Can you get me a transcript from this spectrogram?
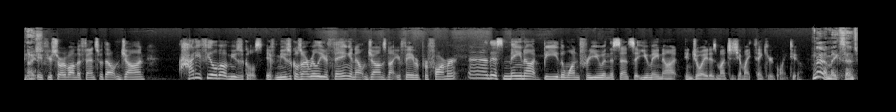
Nice. If you're sort of on the fence with Elton John, how do you feel about musicals? If musicals aren't really your thing and Elton John's not your favorite performer, eh, this may not be the one for you in the sense that you may not enjoy it as much as you might think you're going to. That makes sense.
